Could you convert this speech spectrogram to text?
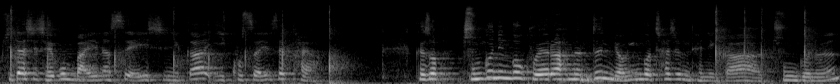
b 제곱 마이너스 ac니까 2 코사인 세타야. 그래서 중근인 거 구해라 하면 는 0인 거 찾으면 되니까 중근은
